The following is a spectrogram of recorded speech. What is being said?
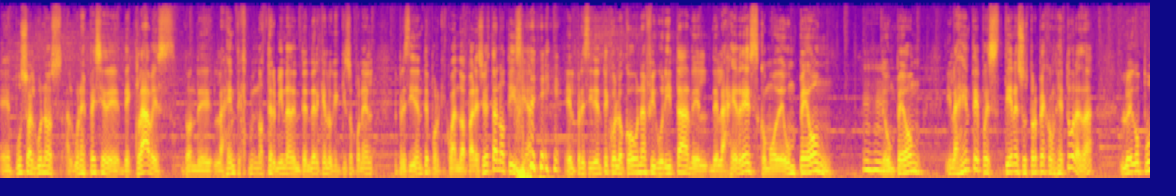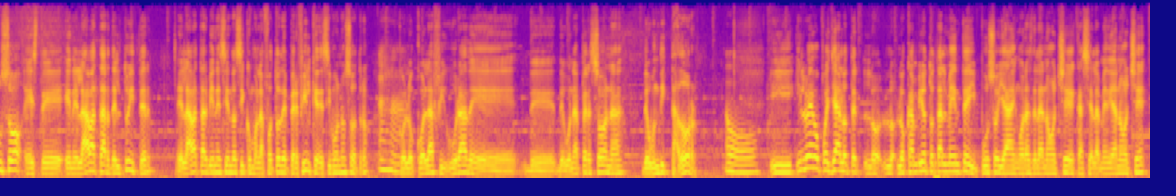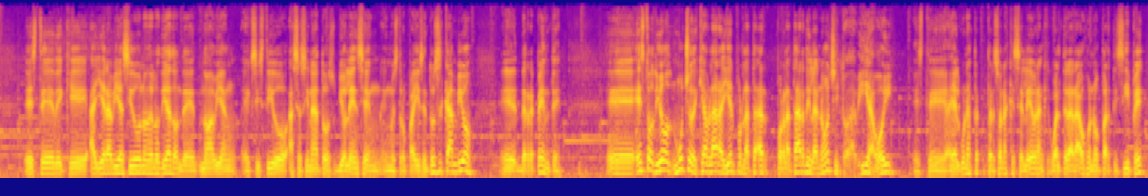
eh, puso algunos, alguna especie de, de claves donde la gente no termina de entender qué es lo que quiso poner el presidente, porque cuando apareció esta noticia, el presidente colocó una figurita del, del ajedrez como de un peón, de un peón, y la gente pues tiene sus propias conjeturas, ¿ah? Luego puso este, en el avatar del Twitter, el avatar viene siendo así como la foto de perfil que decimos nosotros, Ajá. colocó la figura de, de, de una persona, de un dictador. Oh. Y, y luego pues ya lo, te- lo, lo- lo cambió totalmente y puso ya en horas de la noche, casi a la medianoche, este, de que ayer había sido uno de los días donde no habían existido asesinatos, violencia en, en nuestro país. Entonces cambió eh, de repente. Eh, esto dio mucho de qué hablar ayer por la, tar- por la tarde y la noche y todavía hoy. Este, hay algunas per- personas que celebran que Walter Araujo no participe.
